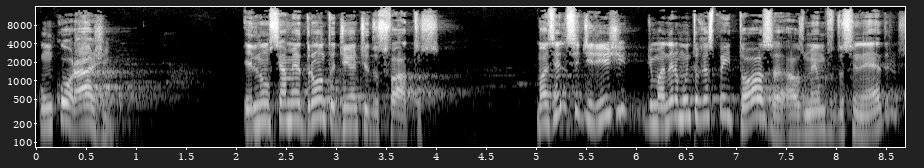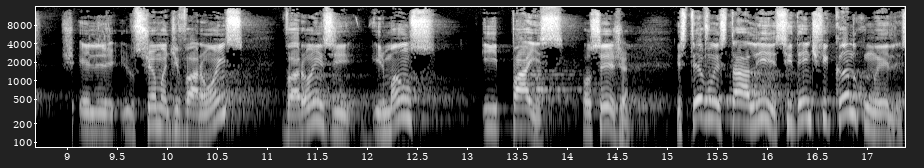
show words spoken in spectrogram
com coragem. Ele não se amedronta diante dos fatos, mas ele se dirige de maneira muito respeitosa aos membros do Sinédrio. Ele os chama de varões, varões e irmãos e pais. Ou seja, Estevão está ali se identificando com eles,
